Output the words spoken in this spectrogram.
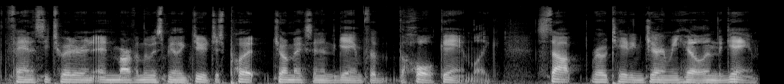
fantasy Twitter and, and Marvin Lewis being like, dude, just put Joe Mixon in the game for the whole game. Like, stop rotating Jeremy Hill in the game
